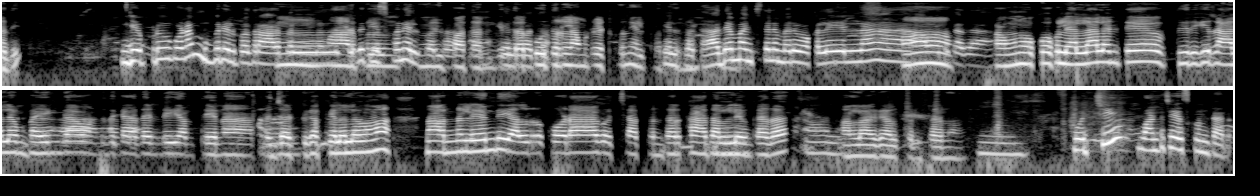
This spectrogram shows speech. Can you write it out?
అది. ఎప్పుడు కూడా ముగ్గురు వెళ్ళిపోతారు ఆడపిల్లలు తీసుకొని వెళ్ళిపోతాను ఇద్దరు కూతురు అమ్మట పెట్టుకుని వెళ్ళిపోతాను వెళ్ళిపోతారు. అదే మంచిదిలే మరి ఒకళ్ళే వెళ్ళినా కదా. అవును ఒక్కొక్కరు వెళ్ళాలంటే తిరిగి రాలేం భయంగా ఉంటది కదండి అంతేనా అట్లా జట్టుగా పిల్లలు నా అన్న లేనిది వెళ్ళరు కూడా వచ్చేస్తుంటారు కాదు వెళ్ళలేం కదా. అలాగే వెళ్తుంటాను. వచ్చి వంట చేసుకుంటారు.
